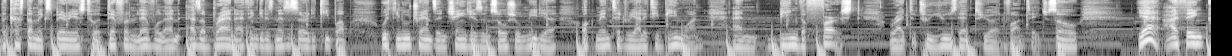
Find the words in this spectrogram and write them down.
the customer experience to a different level. And as a brand, I think it is necessary to keep up with new trends and changes in social media, augmented reality being one, and being the first, right, to use that to your advantage. So, yeah, I think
